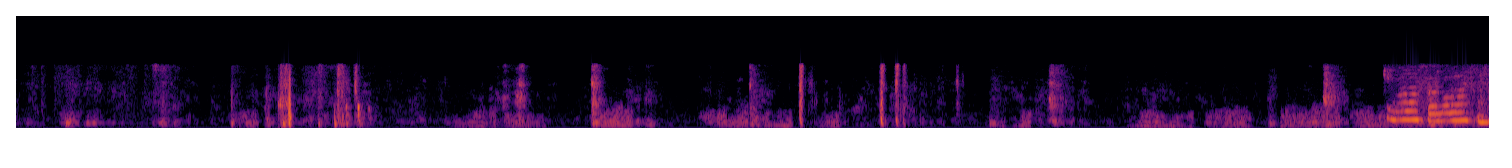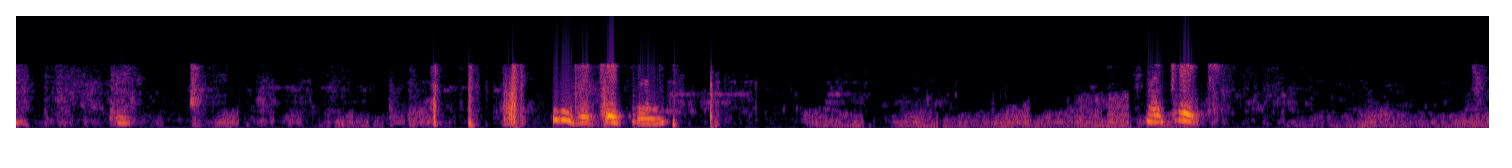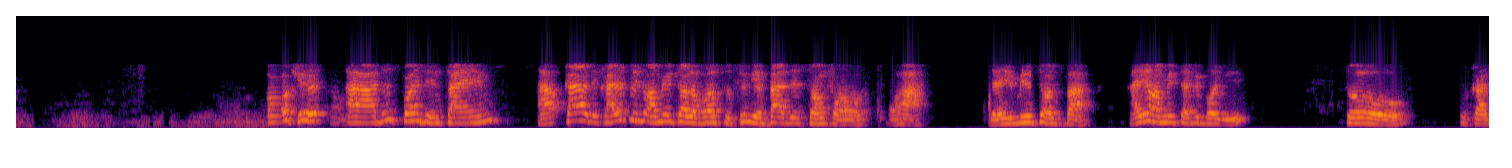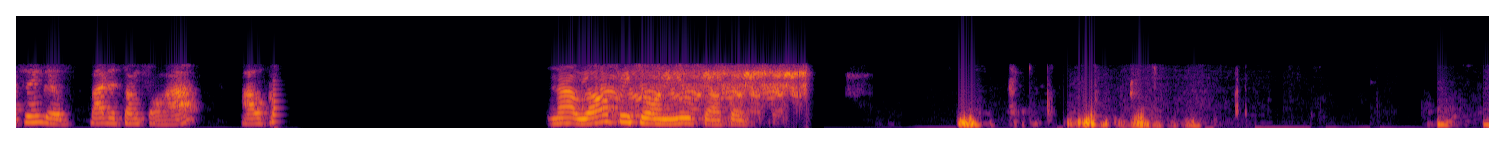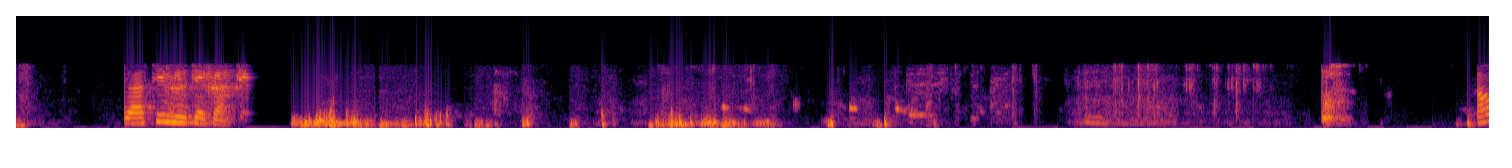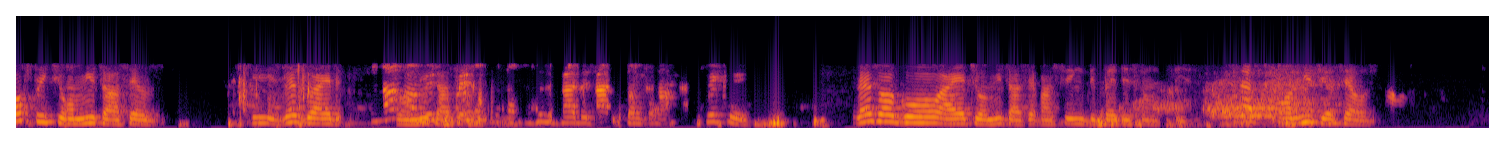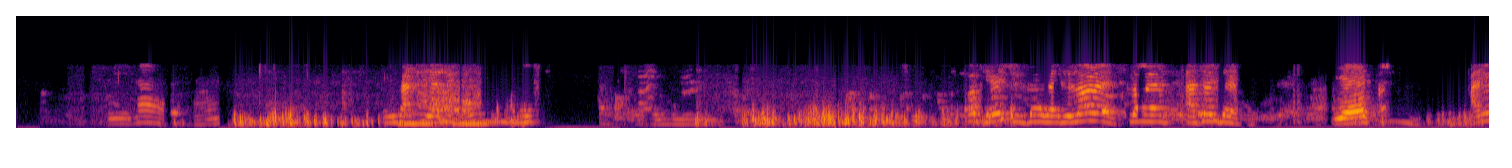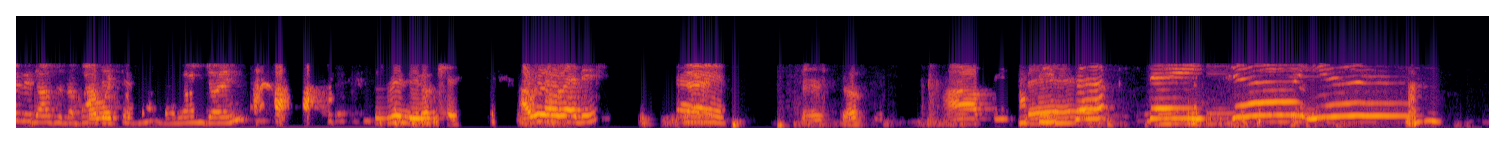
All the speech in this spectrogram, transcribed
Que não lançou, não lançou. Que. My cake. Okay, uh, at this point in time, uh, Kyle, can you please unmute all of us to sing a birthday song for, for her? Then you mute us back. Can you unmute everybody? So we can sing a birthday song for her. I will come. Now we are all free to unmute ourselves. You are still. We are all free to unmute ourselves. Please, let's go ahead to unmute ourselves. Quickly. Let's all go ahead to unmute ourselves and sing the birthday song, please. Unmute yourselves. We have. Is that the Okay, she's already. Lawrence, Lawrence, attend them. Yes, Can you lead us to the I'm with birthday song that you enjoying? really okay. Are we all ready? Yes. Let's. Happy Happy birthday. birthday to you.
